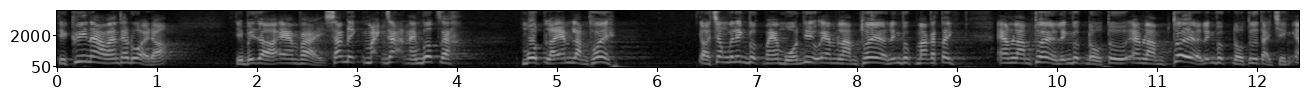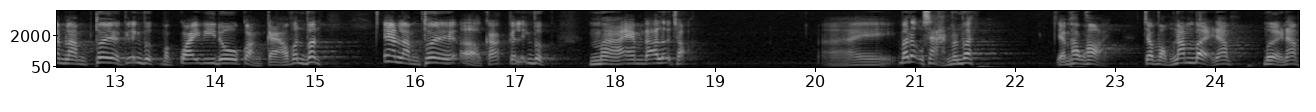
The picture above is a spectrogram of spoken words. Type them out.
thì khi nào em theo đuổi đó thì bây giờ em phải xác định mạnh dạn em bước ra. Một là em làm thuê ở trong cái lĩnh vực mà em muốn ví dụ em làm thuê ở lĩnh vực marketing em làm thuê ở lĩnh vực đầu tư em làm thuê ở lĩnh vực đầu tư tài chính em làm thuê ở cái lĩnh vực mà quay video quảng cáo vân vân. Em làm thuê ở các cái lĩnh vực mà em đã lựa chọn. Đấy, bất động sản vân vân. Em học hỏi trong vòng 5 7 năm 10 năm.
